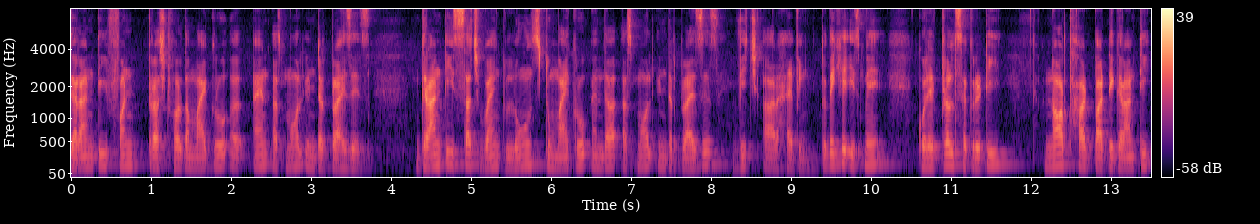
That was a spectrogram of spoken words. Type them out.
guarantee fund trust for the micro and small enterprises guarantee such bank loans to micro and the small enterprises which are having तो देखिए इसमें collateral security nor third party guarantee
